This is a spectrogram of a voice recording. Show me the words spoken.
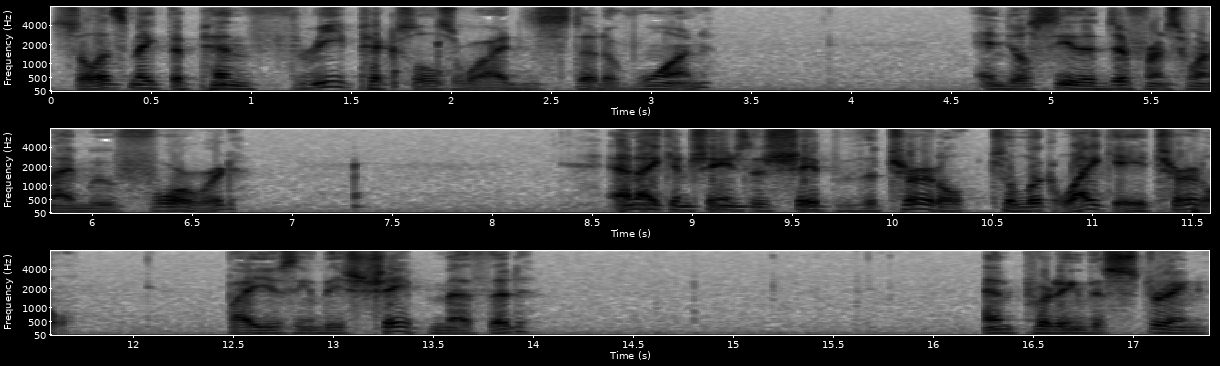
So let's make the pen 3 pixels wide instead of 1. And you'll see the difference when I move forward. And I can change the shape of the turtle to look like a turtle by using the shape method and putting the string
